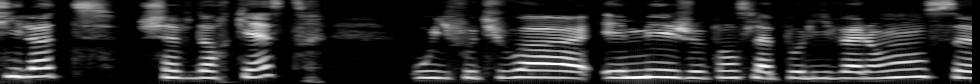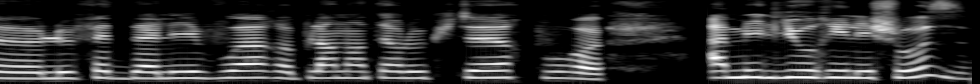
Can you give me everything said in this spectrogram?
pilote, chef d'orchestre, où il faut, tu vois, aimer, je pense, la polyvalence, euh, le fait d'aller voir plein d'interlocuteurs pour euh, améliorer les choses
